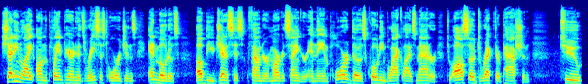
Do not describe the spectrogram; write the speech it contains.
shedding light on the Planned Parenthood's racist origins and motives of the eugenicist founder Margaret Sanger, and they implored those quoting Black Lives Matter to also direct their passion to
